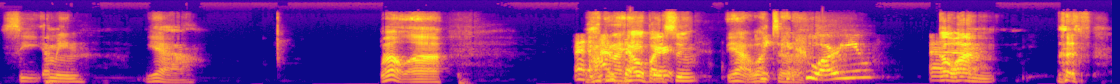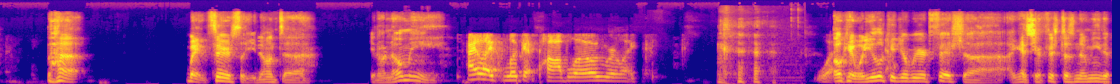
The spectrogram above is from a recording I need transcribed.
see I mean, yeah. Well, uh how can I'm I sorry, help? I assume yeah, what Who- uh, Who are you? Uh, Oh, I'm. uh, Wait, seriously, you don't uh, you don't know me? I like look at Pablo and we're like, what? Okay, well, you look at your weird fish. Uh, I guess your fish doesn't know me either.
